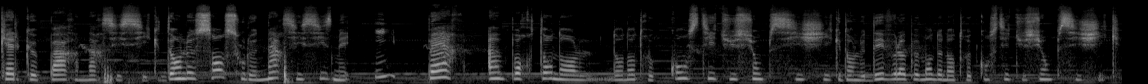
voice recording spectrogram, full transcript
quelque part narcissiques, dans le sens où le narcissisme est hyper important dans, notre constitution psychique, dans le développement de notre constitution psychique.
